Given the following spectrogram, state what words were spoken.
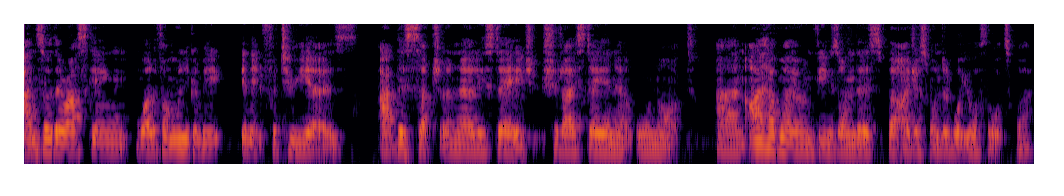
And so they're asking, well, if I'm only going to be in it for two years at this such an early stage, should I stay in it or not? And I have my own views on this, but I just wondered what your thoughts were.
